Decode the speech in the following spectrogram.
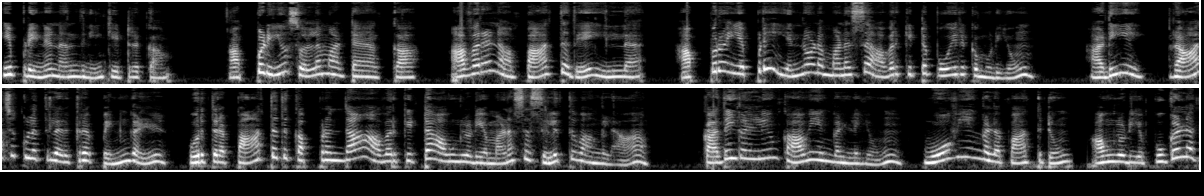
இப்படின்னு நந்தினி கேட்டிருக்காம். அப்படியும் சொல்ல மாட்டேன் அக்கா. அவரை நான் பார்த்ததே இல்ல. அப்புறம் எப்படி என்னோட மனசு அவர்கிட்ட போயிருக்க முடியும்? அடியே ராஜகுலத்துல இருக்கிற பெண்கள் ஒருத்தரை பார்த்ததுக்கு அப்புறம் தான் அவர்கிட்ட அவங்களுடைய மனச செலுத்துவாங்களா? கதைகள்லயும் காவியங்கள்லயும் ஓவியங்களை பார்த்துட்டும் அவங்களுடைய புகழ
